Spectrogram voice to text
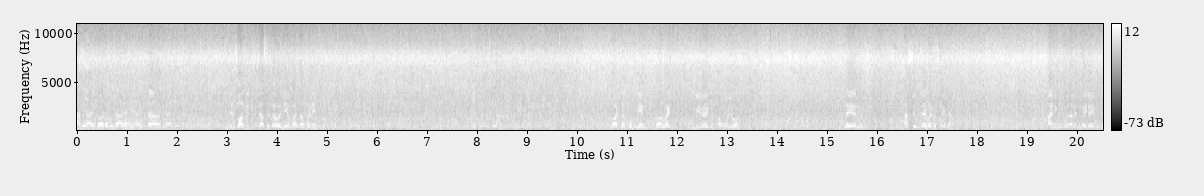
खासै हाइटबाट पनि जा रहे हैं त्यो जलविद्युत जस्तै त हो नि यो घट्टा पनि। घट्टाको मेन टर्बाइन घुमिरहेको ठाउँ हो यो। हेर्नुहोस्। खासै उचाइबाट छैन। पानीको खोराले घुमाइरहेको छ।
